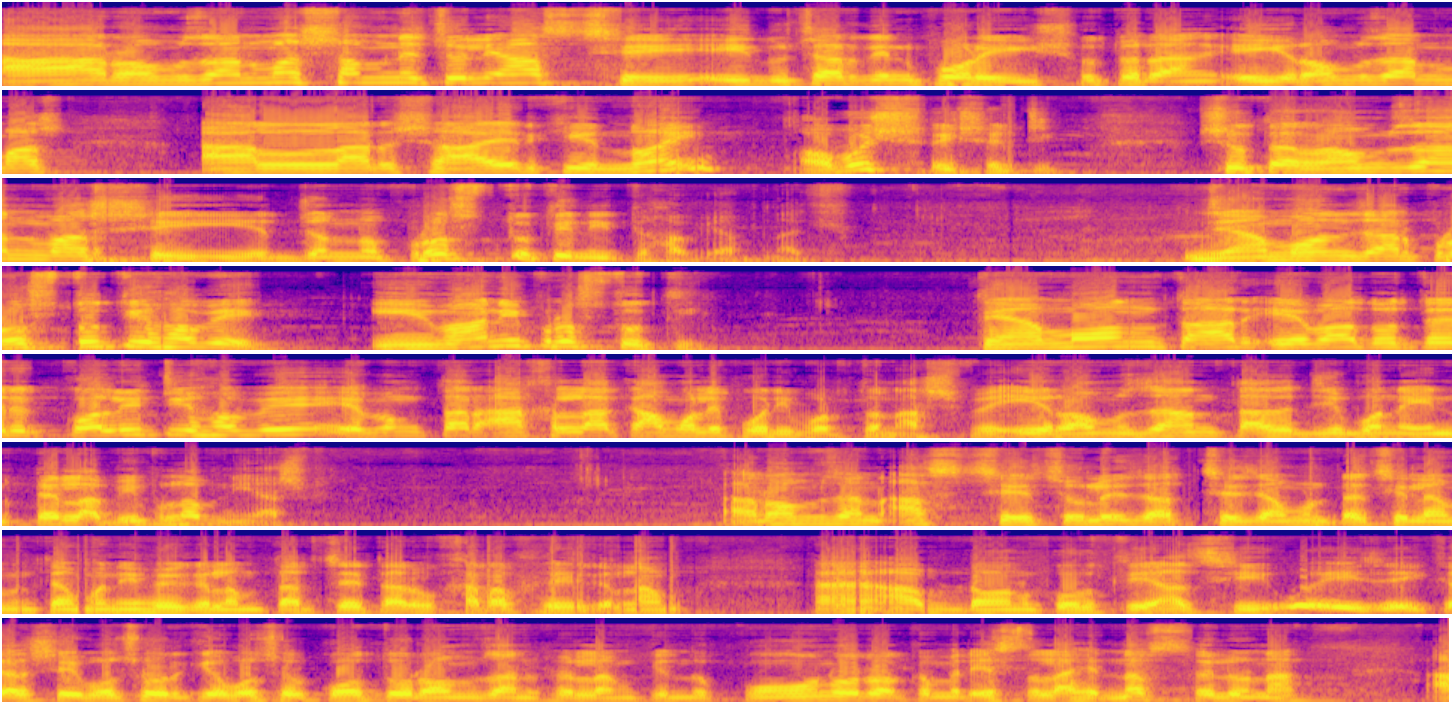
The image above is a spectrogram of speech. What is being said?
আর রমজান মাস সামনে চলে আসছে। এই দু চার দিন পরেই, সুতরাং এই রমজান মাস আল্লাহর শায়ের কি নয়? অবশ্যই সেটি। সুতরাং রমজান মাসে এর জন্য প্রস্তুতি নিতে হবে আপনাকে। যেমন যার প্রস্তুতি হবে ইমানি প্রস্তুতি, তেমন তার এবাদতের কোয়ালিটি হবে এবং তার আখলাক আমলে পরিবর্তন আসবে। এই রমজান তার জীবনে ইনকেলা বিপ্লব নিয়ে আসবে। রমজান আসছে, চলে যাচ্ছে, যেমনটা ছিলাম, তেমনই হয়ে গেলাম, তার চাইতে আরও খারাপ হয়ে গেলাম। আপ ডাউন করতে আছি। ওই যে সেই বছরকে বছর কত রমজান ফেললাম, কিন্তু কোন রকমের ইসলাহে, নফস হলো না।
